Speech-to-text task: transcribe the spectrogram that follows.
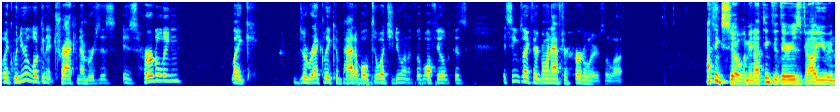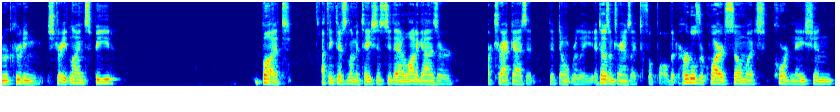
like when you're looking at track numbers, is is hurdling like directly compatible to what you do on the football field? Because it seems like they're going after hurdlers a lot. I think so. I mean, I think that there is value in recruiting straight line speed, but I think there's limitations to that. A lot of guys are are track guys that that don't really it doesn't translate to football. But hurdles require so much coordination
